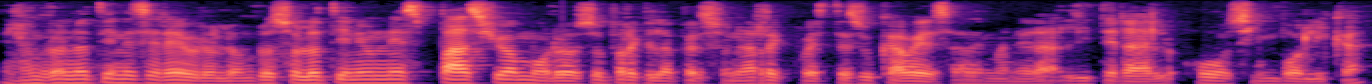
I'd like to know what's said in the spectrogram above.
El hombro no tiene cerebro, el hombro solo tiene un espacio amoroso para que la persona recueste su cabeza de manera literal o simbólica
